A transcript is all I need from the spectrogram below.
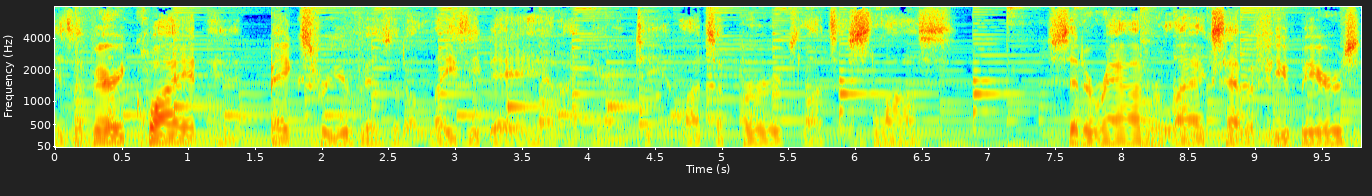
is a very quiet and it begs for your visit. A lazy day ahead, I guarantee it. Lots of birds, lots of sloths. Sit around, relax, have a few beers.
